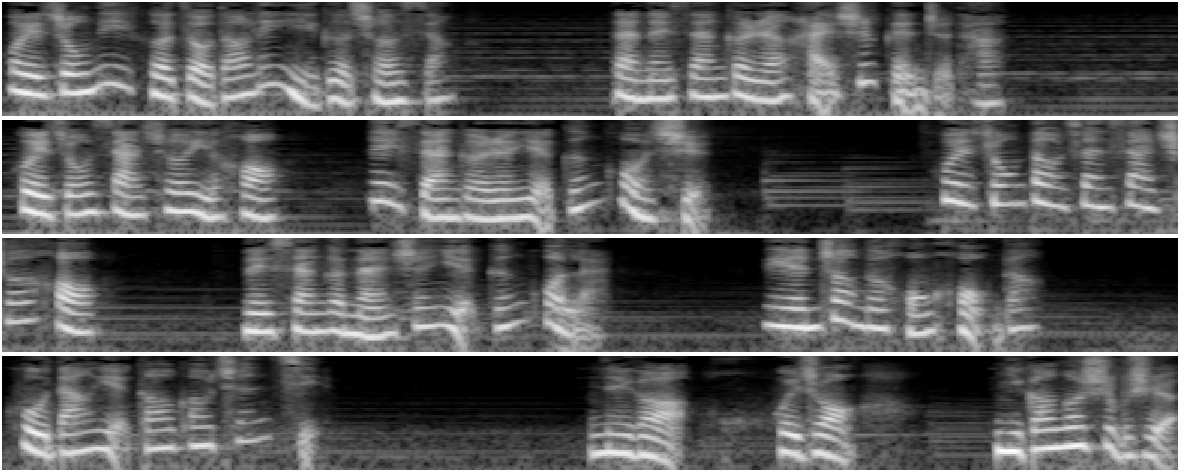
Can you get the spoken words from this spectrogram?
慧中立刻走到另一个车厢，但那三个人还是跟着他。慧中下车以后，那三个人也跟过去。慧中到站下车后，那三个男生也跟过来，脸涨得红红的，裤裆也高高撑起。那个慧中，你刚刚是不是？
